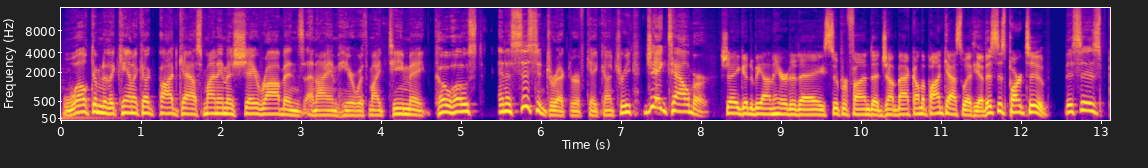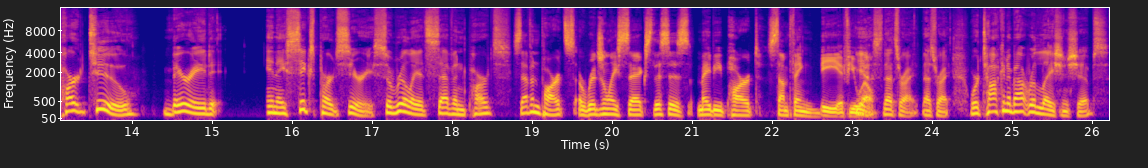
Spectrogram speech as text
Welcome to the Kanakuk Podcast. My name is Shay Robbins, and I am here with my teammate, co host, and assistant director of K Country, Jake Talbert. Shay, good to be on here today. Super fun to jump back on the podcast with you. This is part two. This is part two, buried in a six part series. So, really, it's seven parts. Seven parts, originally six. This is maybe part something B, if you will. Yes, that's right. That's right. We're talking about relationships.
